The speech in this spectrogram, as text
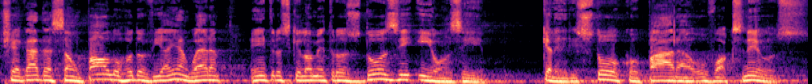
chegada a São Paulo, rodovia Anhanguera, entre os quilômetros 12 e 11. Keller Estocco para o Vox News.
